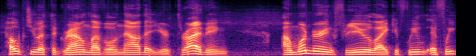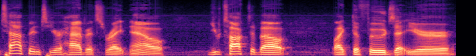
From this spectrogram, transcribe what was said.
helped you at the ground level, now that you're thriving, I'm wondering for you, like if we if we tap into your habits right now, you talked about like the foods that you're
